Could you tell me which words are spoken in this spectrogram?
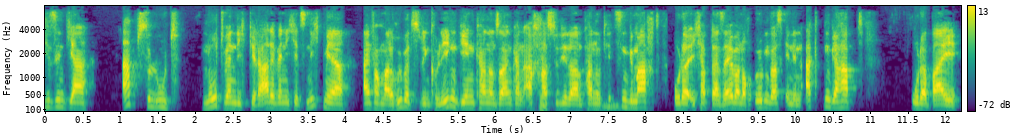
die sind ja absolut notwendig, gerade wenn ich jetzt nicht mehr einfach mal rüber zu den Kollegen gehen kann und sagen kann, ach, hast du dir da ein paar Notizen gemacht oder ich habe da selber noch irgendwas in den Akten gehabt oder bei,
